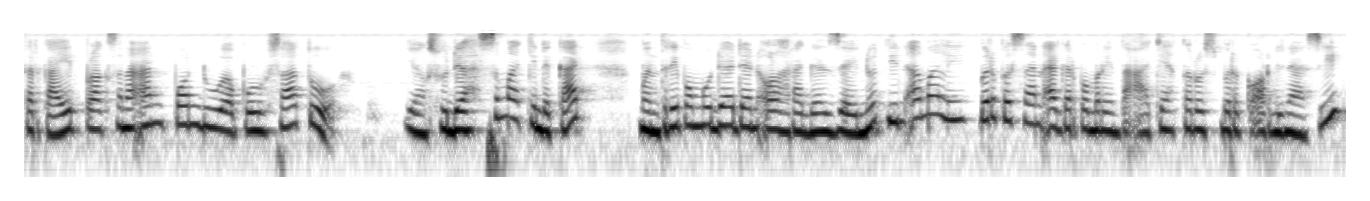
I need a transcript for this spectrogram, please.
terkait pelaksanaan PON 21, yang sudah semakin dekat, Menteri Pemuda dan Olahraga Zainuddin Amali berpesan agar pemerintah Aceh terus berkoordinasi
